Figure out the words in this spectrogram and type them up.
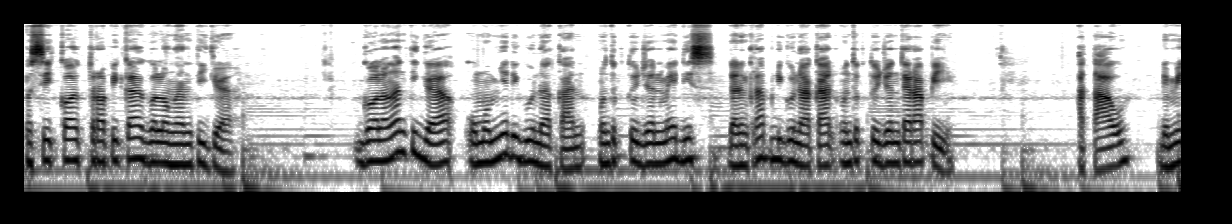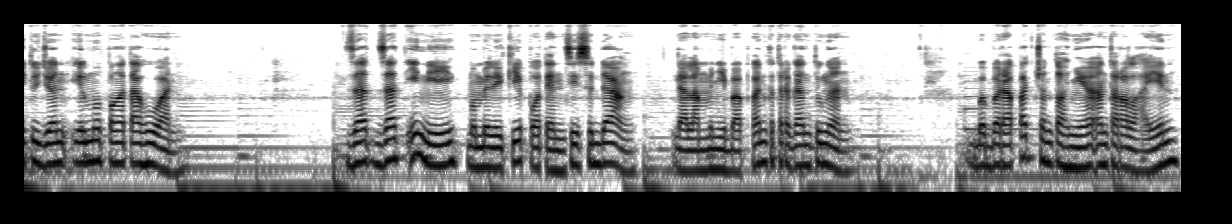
Psikotropika golongan 3 Golongan 3 umumnya digunakan untuk tujuan medis dan kerap digunakan untuk tujuan terapi atau demi tujuan ilmu pengetahuan. Zat-zat ini memiliki potensi sedang dalam menyebabkan ketergantungan. Beberapa contohnya antara lain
